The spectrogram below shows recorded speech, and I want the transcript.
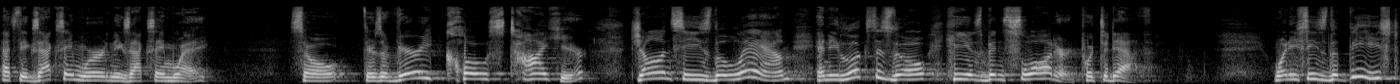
that's the exact same word in the exact same way. So there's a very close tie here. John sees the lamb, and he looks as though he has been slaughtered, put to death. When he sees the beast,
